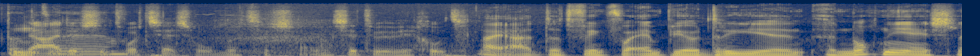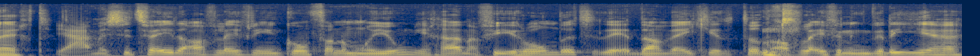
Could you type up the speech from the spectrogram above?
Dat, ja, dus eh, het wordt 600. Dus dan zitten we weer goed. Nou ja, dat vind ik voor NPO 3 eh, nog niet eens slecht. Ja, maar als de tweede aflevering komt van een miljoen, je gaat naar 400, dan weet je dat aflevering 3 eh,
